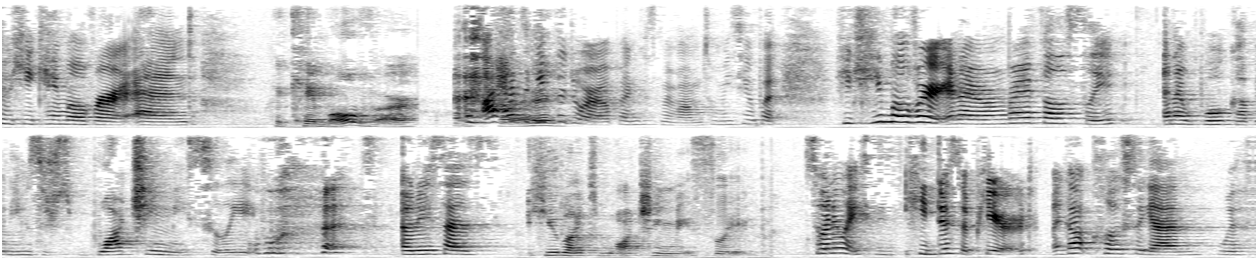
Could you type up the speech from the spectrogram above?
So he came over and He came over. I had to keep the door open because my mom told me to, but he came over and I remember I fell asleep and I woke up and he was just watching me sleep. What? And he says, He likes watching me sleep. so anyways, he, he disappeared. I got close again with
